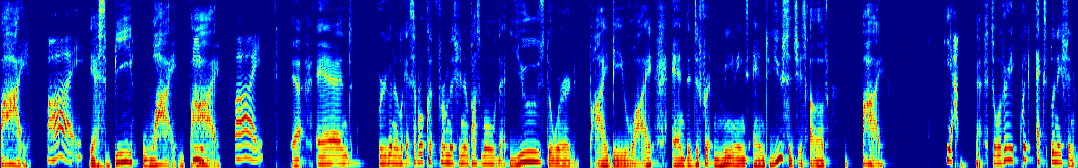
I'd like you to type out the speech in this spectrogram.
buy. Bye. Yes, B Y. Buy. Bye. Yeah. And we're going to look at several clips from Mission Impossible that use the word buy, B Y, and the different meanings and usages of buy. Yeah. Yeah. So, a very quick explanation.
